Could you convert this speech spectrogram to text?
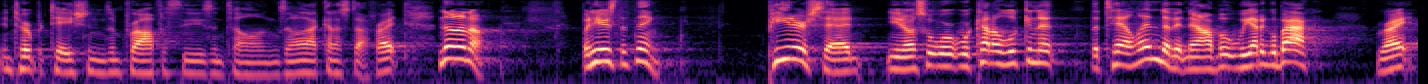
interpretations and prophecies and tongues and all that kind of stuff, right? No, no, no. But here's the thing Peter said, you know, so we're, we're kind of looking at the tail end of it now, but we got to go back, right?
